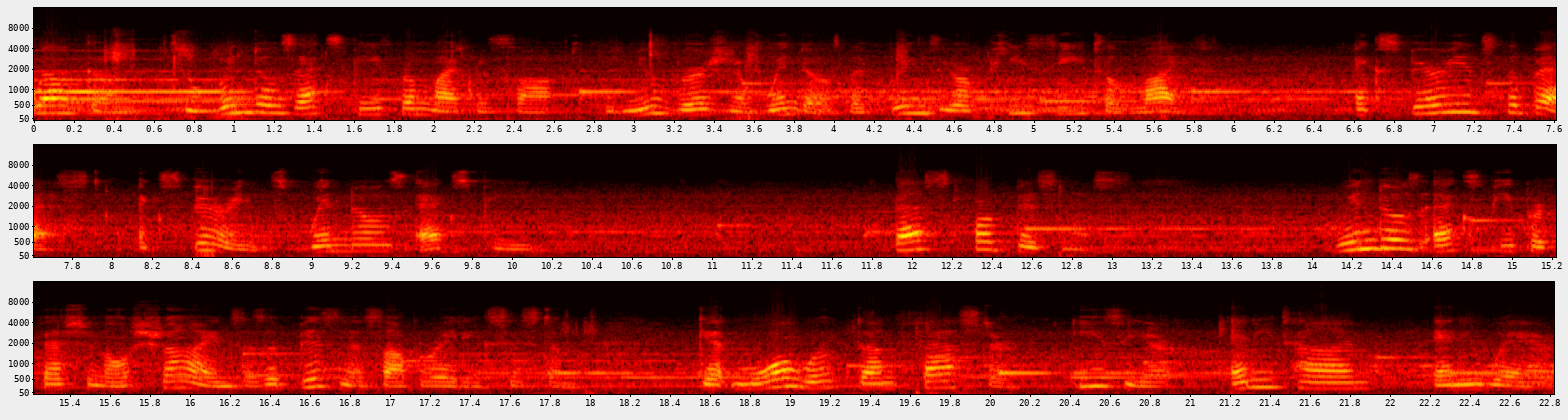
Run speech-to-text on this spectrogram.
Welcome to Windows XP from Microsoft, the new version of Windows that brings your PC to life. Experience the best. Experience Windows XP. Best for business. Windows XP Professional shines as a business operating system. Get more work done faster, easier, anytime, anywhere.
